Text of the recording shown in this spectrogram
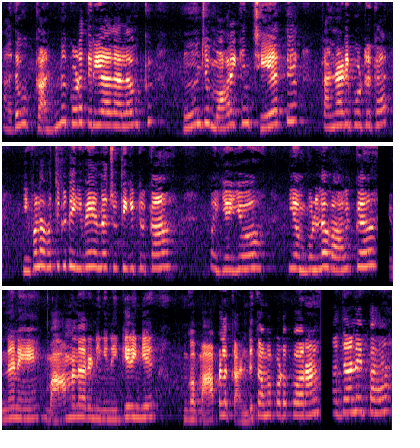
அதுவும் கண்ணு கூட தெரியாத அளவுக்கு மூஞ்சு முறைக்கும் சேர்த்து கண்ணாடி போட்டிருக்க? இவளை வச்சுக்கிட்டு இவன் என்ன சுத்திக்கிட்டு இருக்கான்? ஐயோ என் புள்ள வாழ்க்கை. என்னண்ணே மாமனார் நீங்க நிக்கிறீங்க. உங்க மாப்பிள்ள கண்டுக்காம போட போறான்? அதானேப்பா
